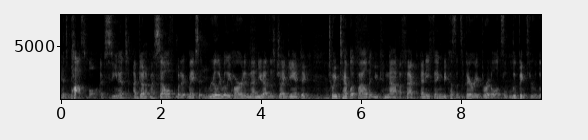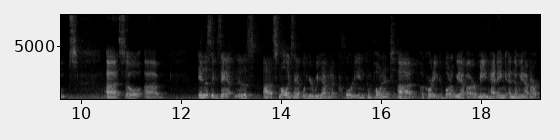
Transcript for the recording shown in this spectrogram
It's possible. I've seen it. I've done it myself, but it makes it really, really hard. And then you have this gigantic Twig template file that you cannot affect anything because it's very brittle. It's looping through loops. Uh, so uh, in this example, this uh, small example here, we have an accordion component. Uh, accordion component, we have our main heading, and then we have our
